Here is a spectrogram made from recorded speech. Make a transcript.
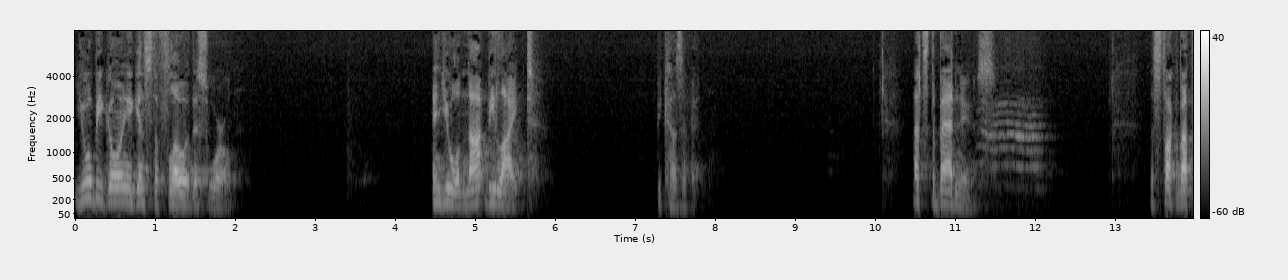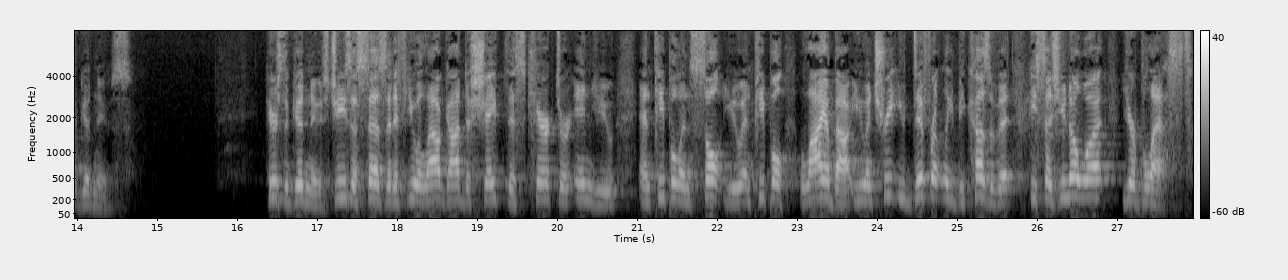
you will be going against the flow of this world. And you will not be liked because of it. That's the bad news. Let's talk about the good news. Here's the good news Jesus says that if you allow God to shape this character in you, and people insult you, and people lie about you, and treat you differently because of it, He says, you know what? You're blessed.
